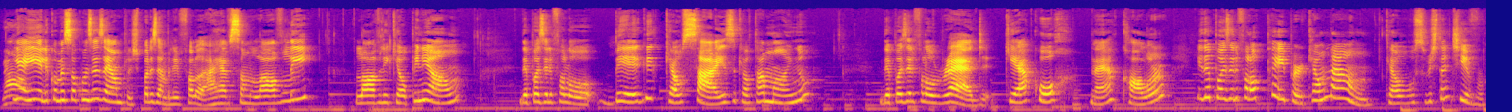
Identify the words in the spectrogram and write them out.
No. E aí ele começou com os exemplos. Por exemplo, ele falou: I have some lovely, lovely que é opinião. Depois ele falou big, que é o size, que é o tamanho. Depois ele falou red, que é a cor, né? Color. E depois ele falou paper, que é o noun, que é o substantivo.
